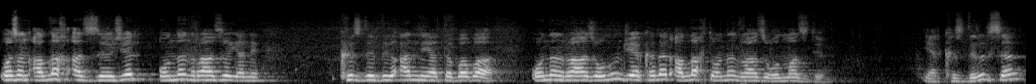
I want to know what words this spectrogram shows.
o zaman Allah azze ve celle ondan razı yani kızdırdığı anne ya da baba ondan razı oluncaya kadar Allah da ondan razı olmaz diyor. Eğer kızdırırsa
